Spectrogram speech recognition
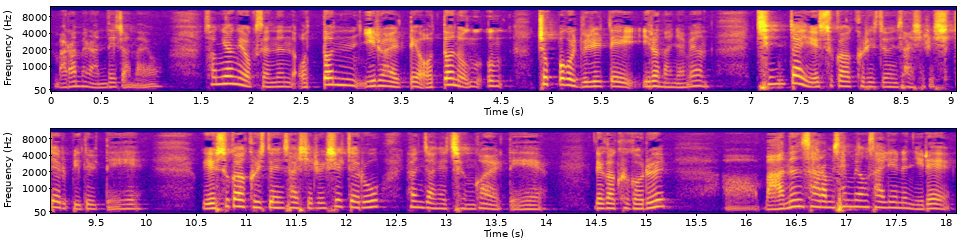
말하면 안 되잖아요. 성령의 역사는 어떤 일을 할 때, 어떤 응, 응, 축복을 누릴 때 일어나냐면 진짜 예수가 그리스도인 사실을 실제로 믿을 때에 예수가 그리스도인 사실을 실제로 현장에 증거할 때에 내가 그거를 어, 많은 사람 생명 살리는 일에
